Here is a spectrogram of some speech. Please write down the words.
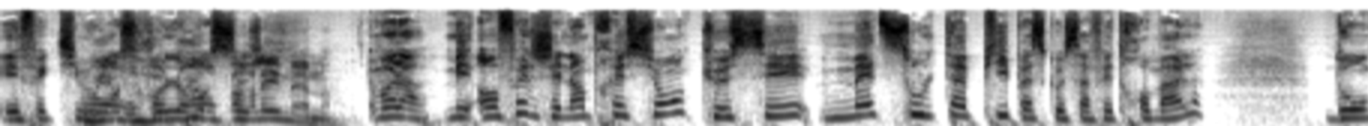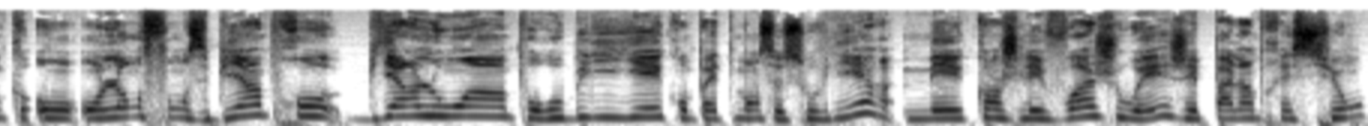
Et effectivement, Oui, on, on se veut plus en relance. parler même. Voilà. Mais en fait, j'ai l'impression que c'est mettre sous le tapis parce que ça fait trop mal. Donc, on, on l'enfonce bien pro, bien loin pour oublier complètement ce souvenir. Mais quand je les vois jouer, j'ai pas l'impression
